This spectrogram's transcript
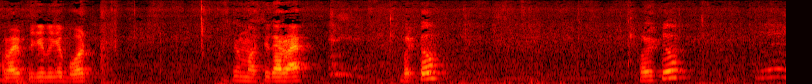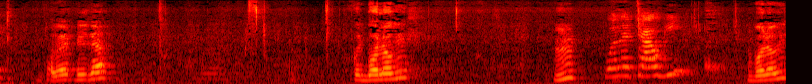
हमारे पीछे पीछे बहुत मस्ती कर रहा है। बिट्टू? बिट्टू? तबीयत ठीक है। कुछ बोलोगी? हम्म? बोलना चाहोगी? बोलोगी?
